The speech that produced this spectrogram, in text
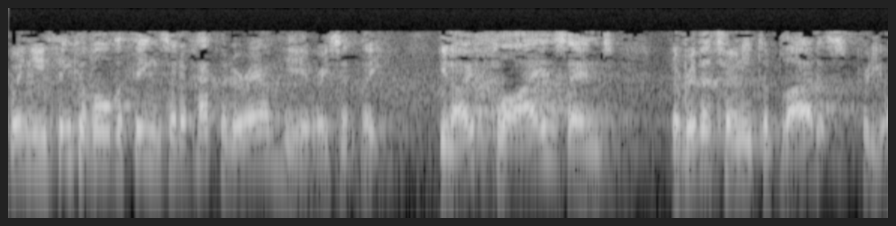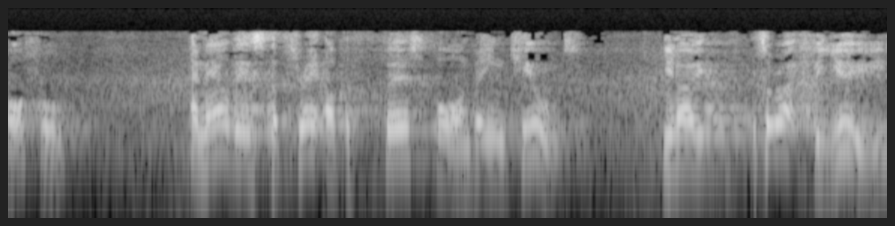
when you think of all the things that have happened around here recently. You know, flies and the river turning to blood, it's pretty awful. And now there's the threat of the firstborn being killed. You know, it's alright for you.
